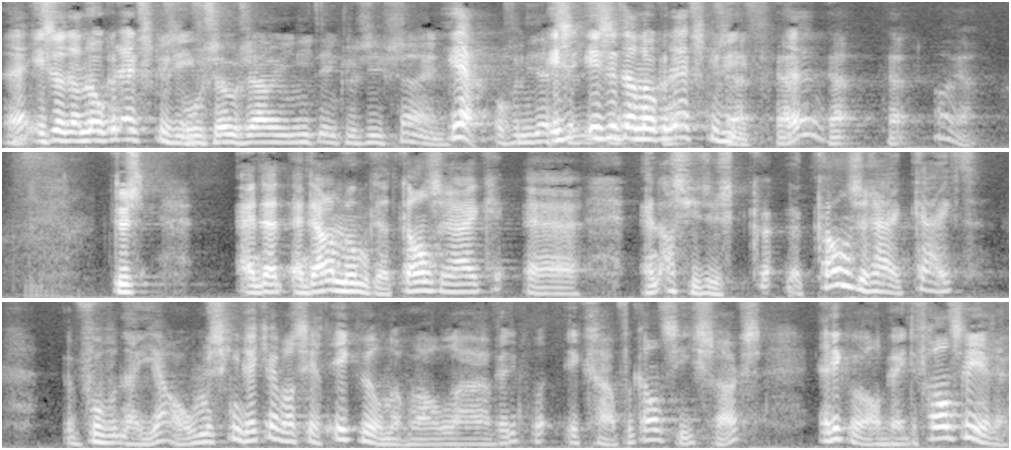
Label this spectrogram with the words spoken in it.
Hè? Is er dan ook een exclusief? Hoezo zou je niet inclusief zijn? Ja, Of niet is, exclusief? is het dan ook een exclusief? Ja, hè? ja, ja. Oh ja. Dus, en, dat, en daarom noem ik dat kansrijk. eh, en als je dus ka- kansrijk kijkt, bijvoorbeeld naar jou, misschien dat jij wel zegt, ik wil nog wel, eh, weet ik ik ga op vakantie straks en ik wil wel beter Frans leren.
